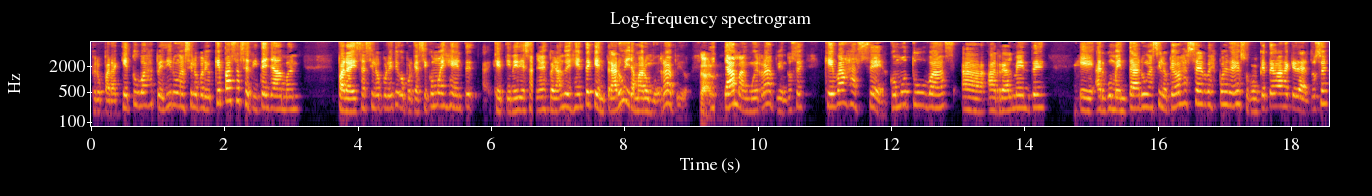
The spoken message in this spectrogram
Pero ¿para qué tú vas a pedir un asilo político? ¿Qué pasa si a ti te llaman para ese asilo político? Porque así como hay gente que tiene 10 años esperando, hay gente que entraron y llamaron muy rápido. Y llaman muy rápido. Entonces, ¿qué vas a hacer? ¿Cómo tú vas a, realmente eh, argumentar un asilo? ¿Qué vas a hacer después de eso? ¿Con qué te vas a quedar? Entonces,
